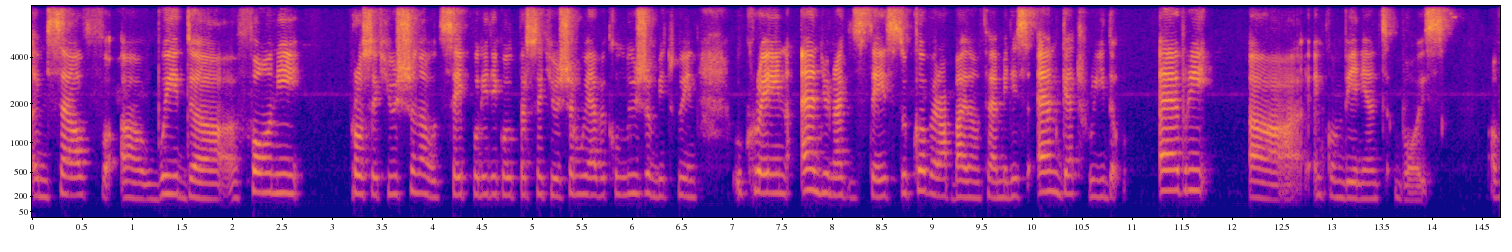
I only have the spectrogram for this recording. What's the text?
himself uh, with uh, phony prosecution, I would say political persecution. We have a collusion between Ukraine and United States to cover up Biden families and get rid of every uh, inconvenient voice. Of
